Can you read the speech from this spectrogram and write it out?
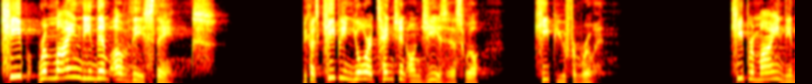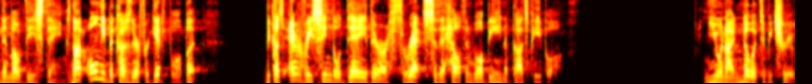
Keep reminding them of these things. Because keeping your attention on Jesus will keep you from ruin. Keep reminding them of these things, not only because they're forgetful, but because every single day there are threats to the health and well being of God's people. And you and I know it to be true.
